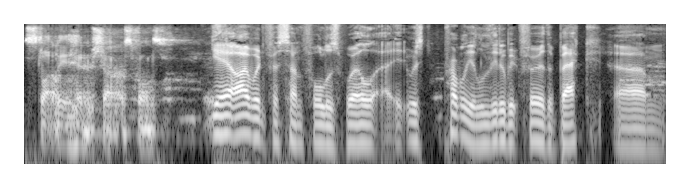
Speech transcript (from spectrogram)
slightly ahead of Sharp Response. Yeah, I went for Sunfall as well. It was probably a little bit further back, um,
